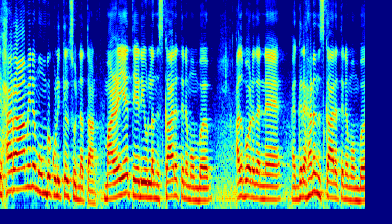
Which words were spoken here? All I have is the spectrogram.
ഇഹറാമിന് മുമ്പ് കുളിക്കൽ സുന്നത്താണ്. മഴയെ തേടിയുള്ള നിസ്കാരത്തിന് മുമ്പ് അതുപോലെ തന്നെ ഗ്രഹണ നിസ്കാരത്തിന് മുമ്പ്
